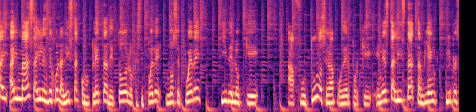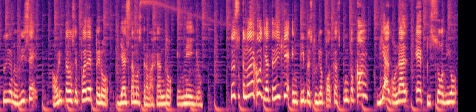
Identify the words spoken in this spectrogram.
hay, hay, más. Ahí les dejo la lista completa de todo lo que se puede, no se puede y de lo que a futuro se va a poder porque en esta lista también Clip Studio nos dice, ahorita no se puede, pero ya estamos trabajando en ello. Entonces te lo dejo, ya te dije, en clipstudiopodcast.com, diagonal episodio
